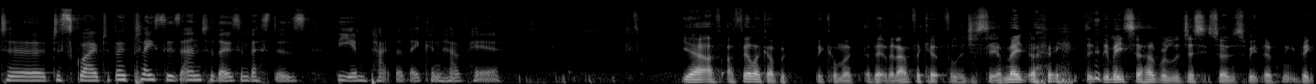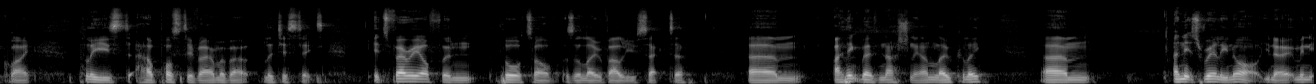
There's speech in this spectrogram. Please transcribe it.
to describe to both places and to those investors the impact that they can have here? Yeah, I, I feel like I've become a, a, bit of an advocate for logistics. I've made the, the meeting I had with logistics so this week. They've been quite pleased how positive I am about logistics. It's very often thought of as a low value sector. Um, I think both nationally and locally. Um, and it's really not. You know, I mean,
